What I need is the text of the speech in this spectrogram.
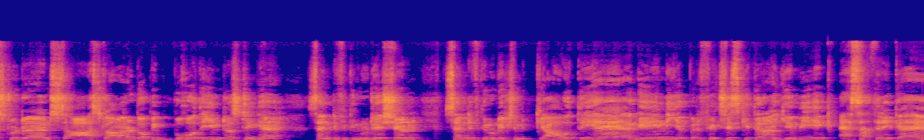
स्टूडेंट्स आज का हमारा टॉपिक बहुत ही इंटरेस्टिंग है साइंटिफिक नोटेशन साइंटिफिक नोटेशन क्या होती है? अगेन ये प्रीफिक्सेस की तरह, ये भी एक ऐसा तरीका है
